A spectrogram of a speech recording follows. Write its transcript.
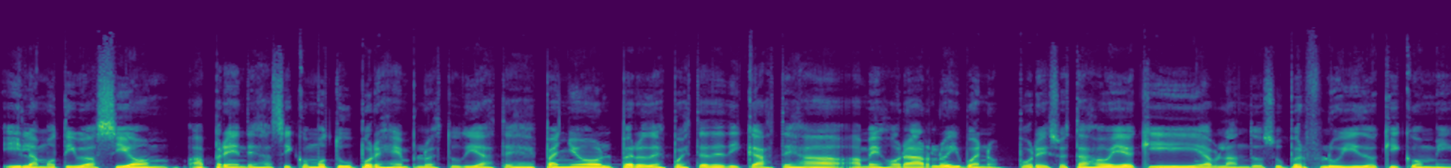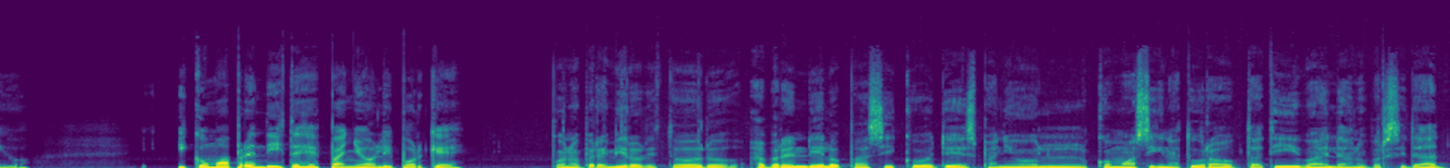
y la motivación, aprendes, así como tú, por ejemplo, estudiaste español, pero después te dedicaste a, a mejorarlo y bueno, por eso estás hoy aquí hablando súper fluido aquí conmigo. ¿Y cómo aprendiste español y por qué? Bueno, primero de todo, aprendí lo básico de español como asignatura optativa en la universidad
